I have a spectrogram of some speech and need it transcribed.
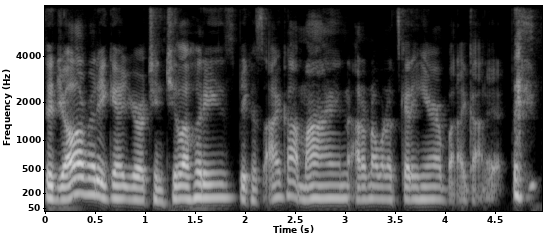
Did y'all already get your chinchilla hoodies? Because I got mine. I don't know when it's getting here, but I got it.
